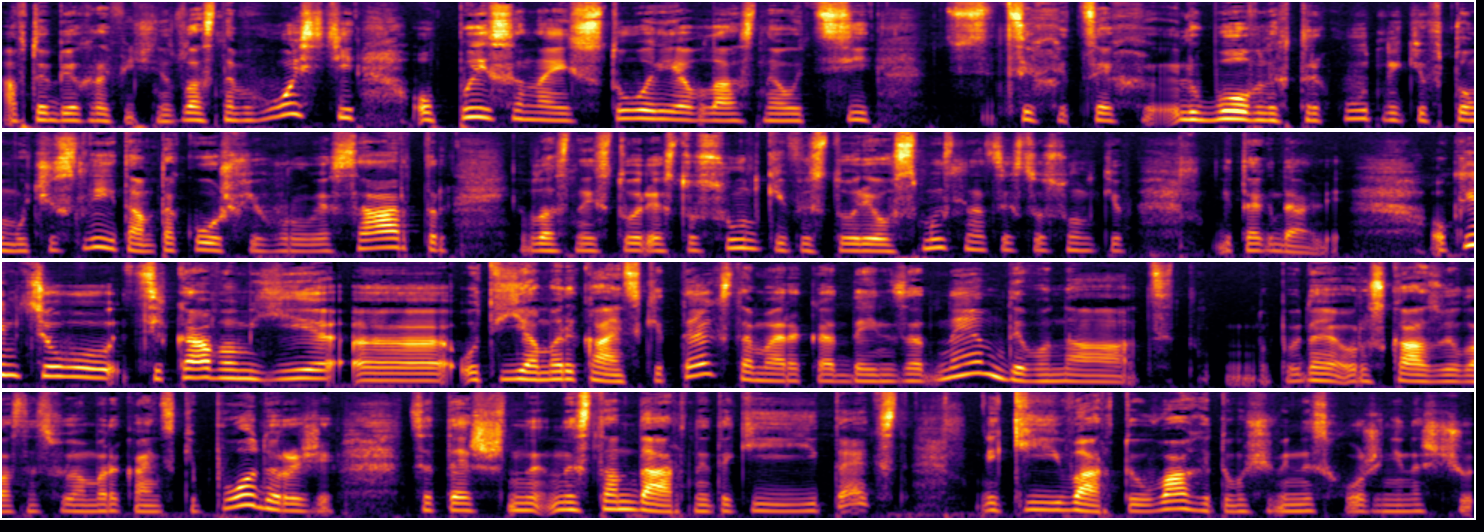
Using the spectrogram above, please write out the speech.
автобіографічні. Власне, в гості описана історія, власне, оці цих цих любовних трикутників, в тому числі, і там також фігурує Сартр, і власне історія стосунків, історія осмислення цих стосунків і так далі. Окрім цього, цікавим є е, от є американський текст Америка День за днем, де вона це доповідає, розказує власне свої американські подорожі. Це теж нестандартний такий її текст, який вартий уваги, тому що він не схожий ні на що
